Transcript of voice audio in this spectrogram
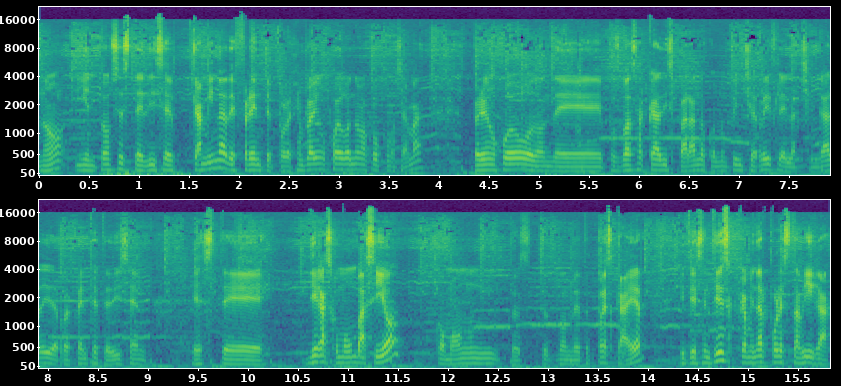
¿no? Y entonces te dice, camina de frente. Por ejemplo, hay un juego, no me acuerdo cómo se llama, pero hay un juego donde pues vas acá disparando con un pinche rifle y la chingada y de repente te dicen, este, llegas como un vacío, como un, este, donde te puedes caer y te dicen, tienes que caminar por esta viga.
